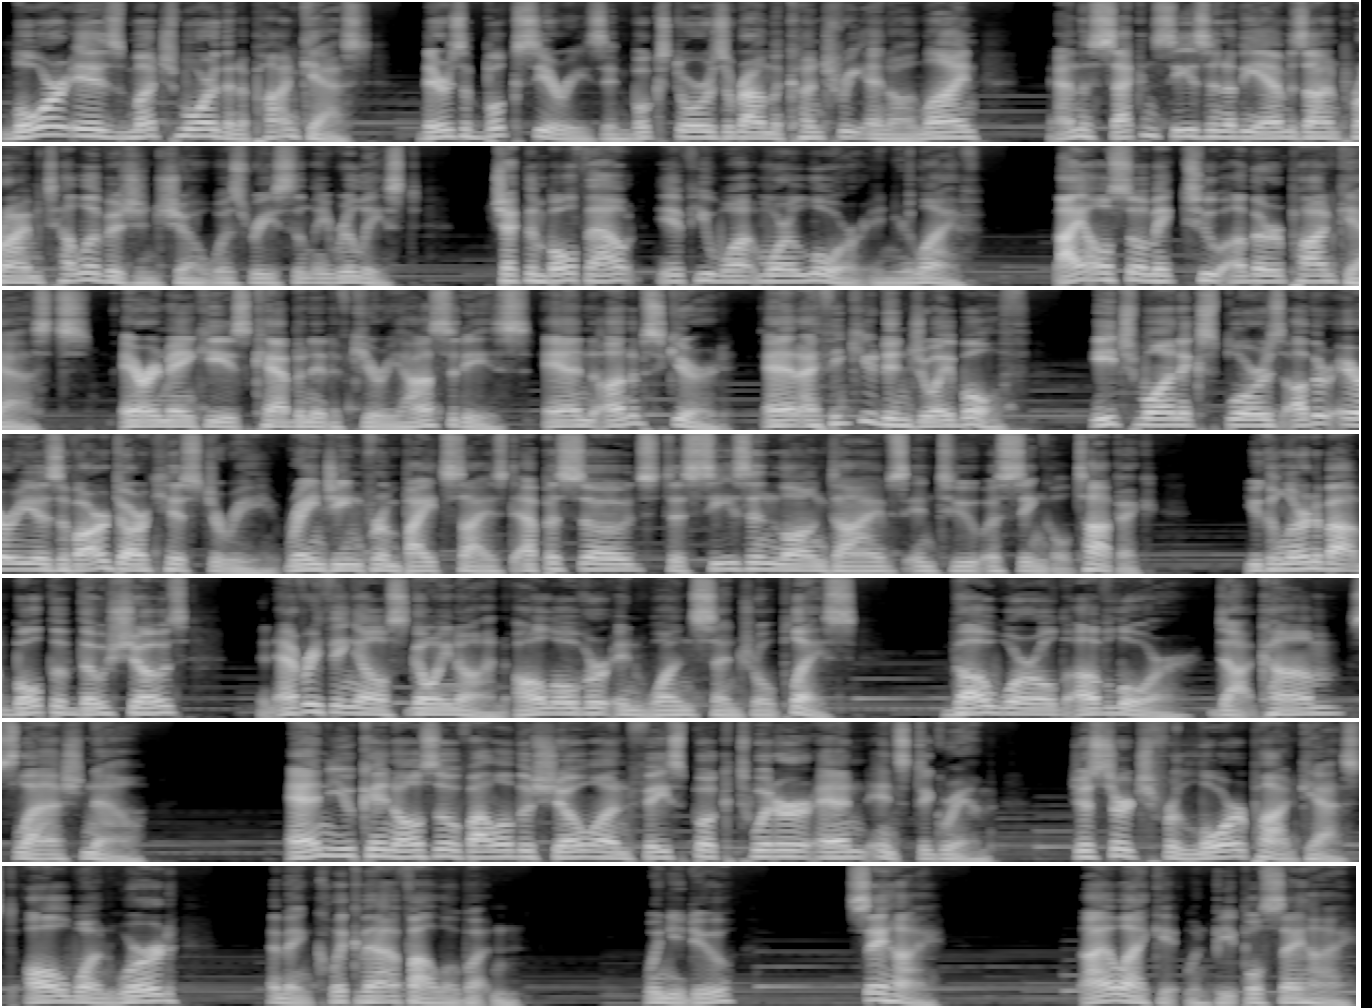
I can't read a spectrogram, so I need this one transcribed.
Lore is much more than a podcast. There's a book series in bookstores around the country and online, and the second season of the Amazon Prime television show was recently released. Check them both out if you want more lore in your life. I also make two other podcasts Aaron Mahnke's Cabinet of Curiosities and Unobscured, and I think you'd enjoy both. Each one explores other areas of our dark history, ranging from bite sized episodes to season long dives into a single topic. You can learn about both of those shows and everything else going on all over in one central place theworldoflore.com slash now. And you can also follow the show on Facebook, Twitter, and Instagram. Just search for Lore Podcast, all one word, and then click that follow button. When you do, say hi. I like it when people say hi.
